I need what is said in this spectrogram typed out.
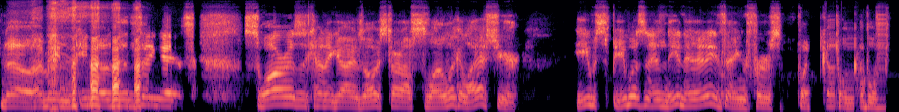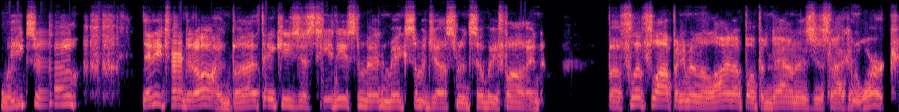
No, I mean, you know, the thing is, Suarez is the kind of guy who's always start off slow. Look at last year; he was he wasn't he didn't hit anything first what couple couple weeks or so. Then he turned it on, but I think he's just he needs to make some adjustments. He'll be fine. But flip flopping him in the lineup up and down is just not going to work.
